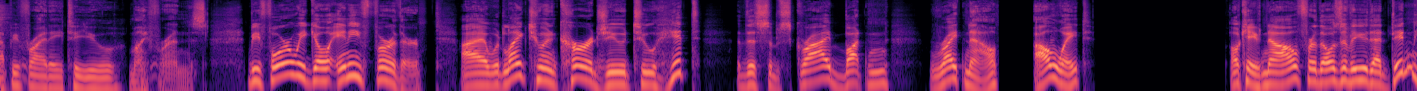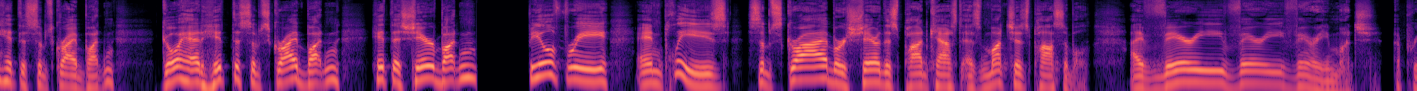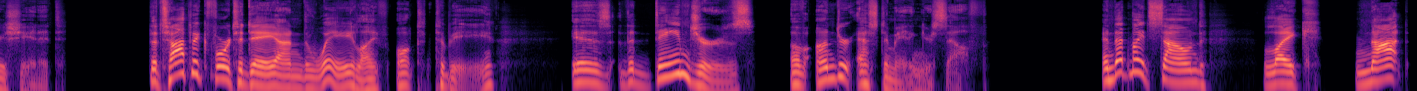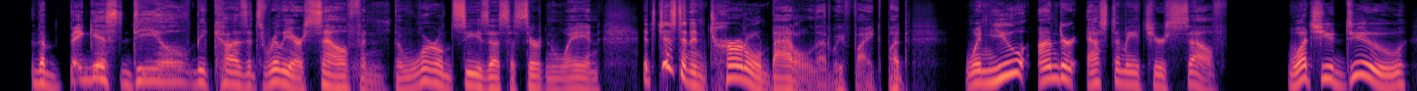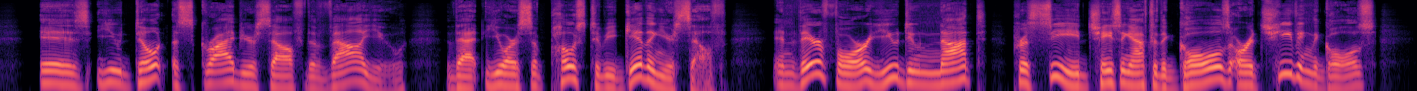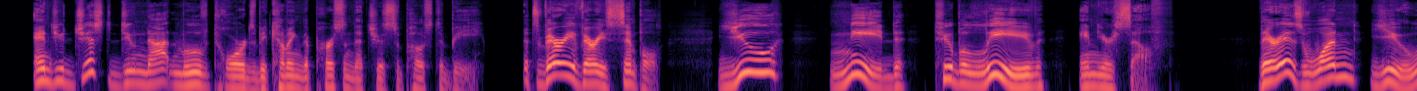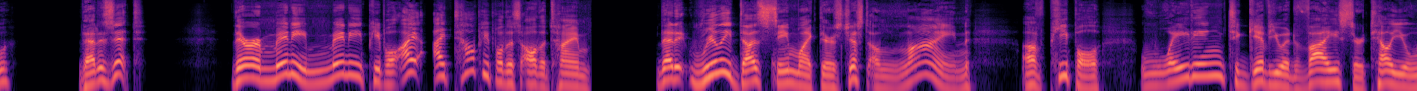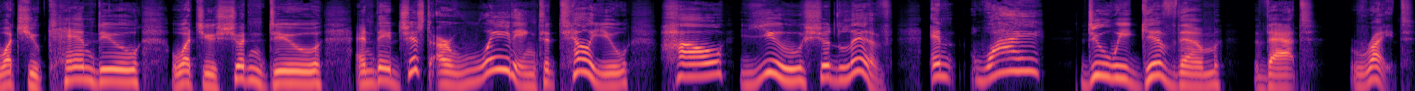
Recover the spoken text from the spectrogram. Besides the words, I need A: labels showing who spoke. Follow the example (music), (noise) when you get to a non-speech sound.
A: Happy Friday to you, my friends. Before we go any further, I would like to encourage you to hit the subscribe button right now. I'll wait. Okay, now for those of you that didn't hit the subscribe button, go ahead, hit the subscribe button, hit the share button. Feel free and please subscribe or share this podcast as much as possible. I very, very, very much appreciate it. The topic for today on the way life ought to be is the dangers of underestimating yourself. And that might sound like not the biggest deal because it's really ourself and the world sees us a certain way and it's just an internal battle that we fight. But when you underestimate yourself, what you do is you don't ascribe yourself the value that you are supposed to be giving yourself, and therefore you do not proceed chasing after the goals or achieving the goals, and you just do not move towards becoming the person that you're supposed to be. It's very, very simple. You need to believe in yourself. There is one you, that is it. There are many, many people. I, I tell people this all the time that it really does seem like there's just a line of people waiting to give you advice or tell you what you can do, what you shouldn't do, and they just are waiting to tell you how you should live. And why do we give them that right?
